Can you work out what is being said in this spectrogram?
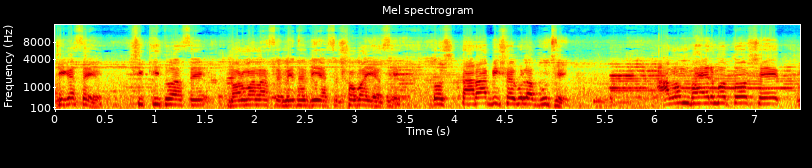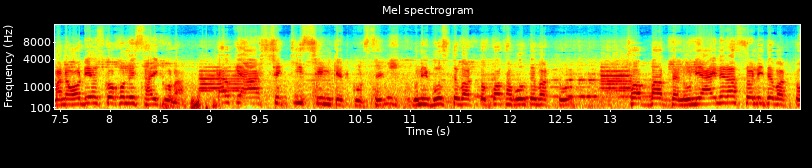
ঠিক আছে? শিক্ষিত আছে নর্মাল আছে মেধাবী আছে সবাই আছে। তো তারা বিষয়গুলো বুঝে। আলম ভাইয়ের মতো সে মানে অডিয়েন্স কখনোই সাইকো না। কালকে আসছে কি সিনকেট করছে? উনি বুঝতে পারতো কথা বলতে পারতো সব বাদ দেন। উনি আইনের আশ্রয় নিতে পারতো।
